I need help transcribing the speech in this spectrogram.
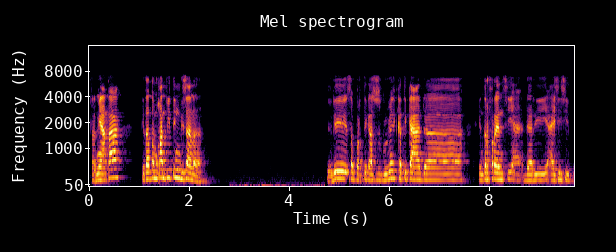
Ternyata kita temukan fitting di sana. Jadi seperti kasus sebelumnya ketika ada interferensi dari ICCP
